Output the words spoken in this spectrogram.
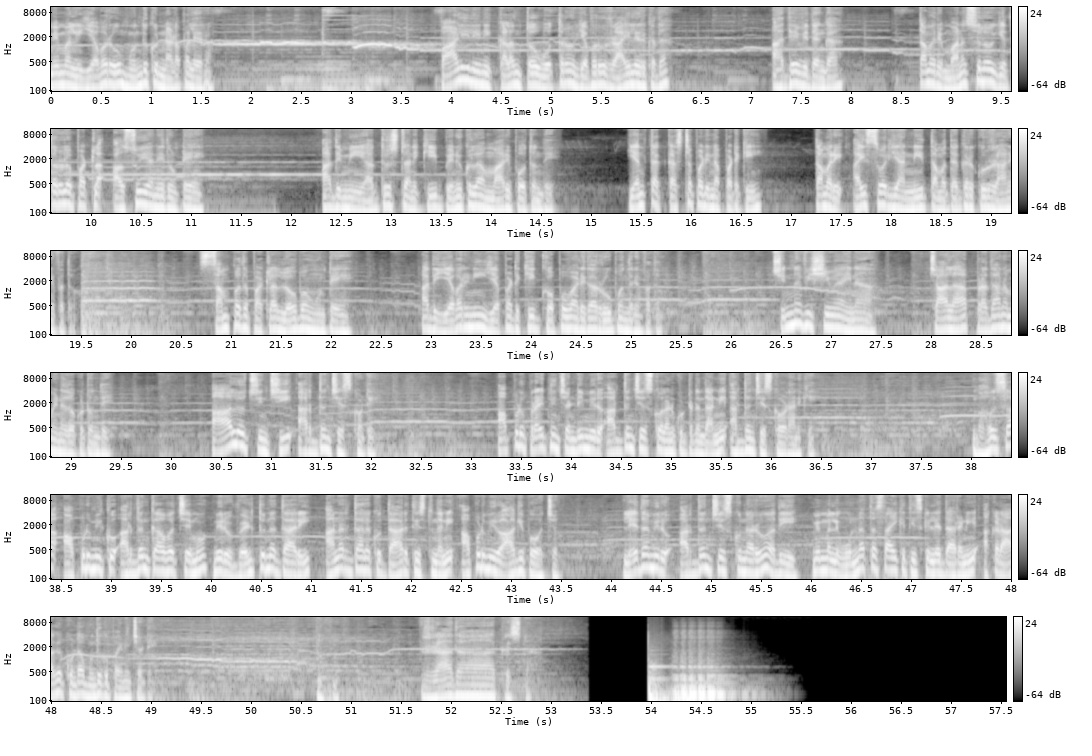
మిమ్మల్ని ఎవరూ ముందుకు నడపలేరు. పాళీ లేని కలంతో ఉత్తరం ఎవరూ రాయలేరు కదా? అదేవిధంగా తమరి మనసులో ఇతరుల పట్ల అసూయ అనేది ఉంటే అది మీ అదృష్టానికి బెనుకులా మారిపోతుంది. ఎంత కష్టపడినప్పటికీ తమరి ఐశ్వర్యాన్ని తమ దగ్గరకు రానివ్వదు. సంపద పట్ల లోభం ఉంటే అది ఎవరిని ఎప్పటికీ గొప్పవాడిగా రూపొందనివ్వదు. చిన్న విషయమే అయినా చాలా ప్రధానమైనది ఒకటి ఉంది ఆలోచించి అర్థం చేసుకోండి. అప్పుడు ప్రయత్నించండి మీరు అర్థం చేసుకోవాలనుకుంటున్న దాన్ని అర్థం చేసుకోవడానికి. బహుశా అప్పుడు మీకు అర్థం కావచ్చేమో మీరు వెళ్తున్న దారి అనర్థాలకు దారితీస్తుందని అప్పుడు మీరు ఆగిపోవచ్చు. లేదా మీరు అర్థం చేసుకున్నారు అది మిమ్మల్ని ఉన్నత స్థాయికి తీసుకెళ్ళే దారిని అక్కడ ఆగకుండా ముందుకు పయనించండి. ராதா கிருஷ்ணா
